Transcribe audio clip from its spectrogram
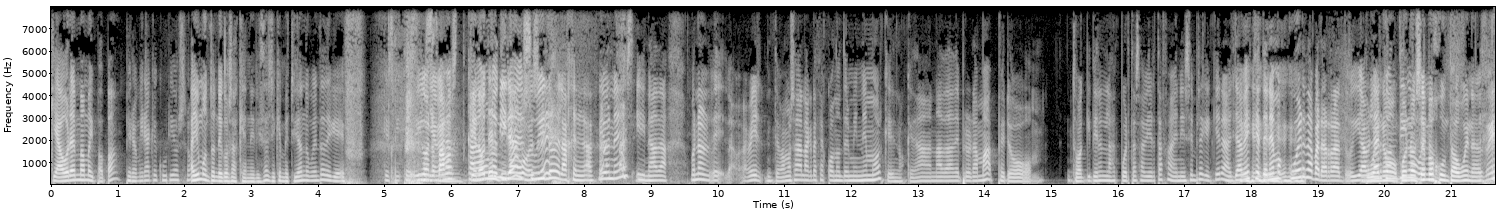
que ahora es mamá y papá. Pero mira qué curioso. Hay un montón de cosas que analizar, así que me estoy dando cuenta de que... Que sí, Te digo, nos vamos, que cada no uno tira de su ¿eh? hilo de las generaciones y nada. Bueno, eh, a ver, te vamos a dar las gracias cuando terminemos, que nos queda nada de programa, pero tú aquí tienes las puertas abiertas para venir siempre que quieras. Ya ves que tenemos cuerda para rato y hablar bueno, contigo, pues nos bueno. hemos juntado buenas, ¿eh?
